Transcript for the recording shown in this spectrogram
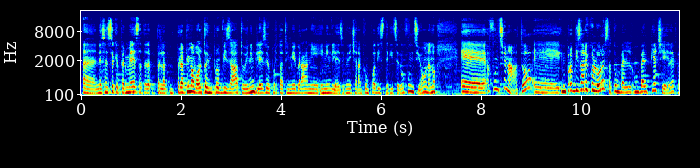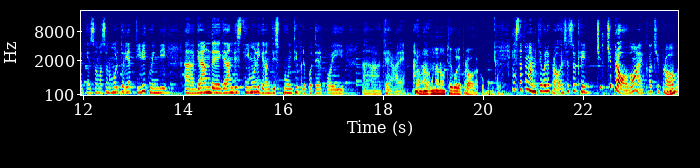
eh, nel senso che per me è stata per la, per la prima volta ho improvvisato in inglese e ho portato i miei brani in inglese, quindi c'era anche un po' di strizze, non funzionano. E ha funzionato e improvvisare con loro è stato un bel, un bel piacere perché insomma sono molto reattivi, quindi eh, grande, grande stimoli, grandi spunti per poter poi eh, creare. Ecco. una, una notevole prova comunque. È stata una notevole prova, nel senso che ci, ci provo, ecco, ci provo,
